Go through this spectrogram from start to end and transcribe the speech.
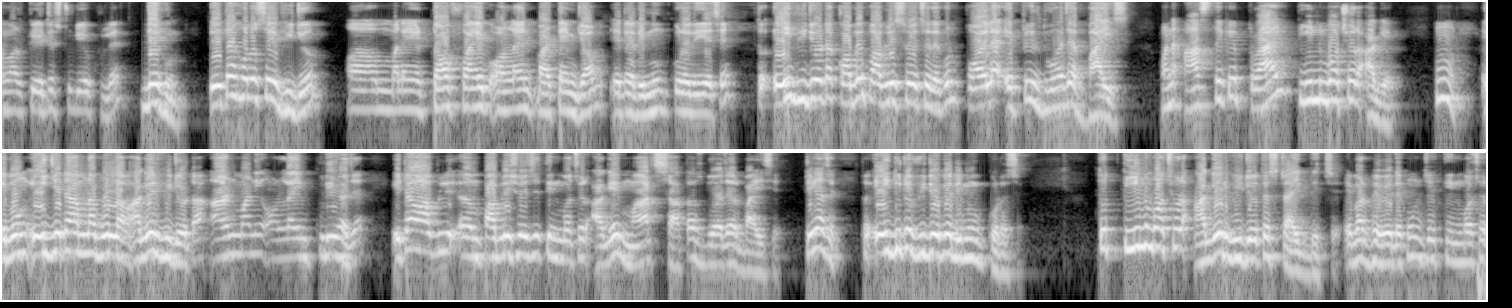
আমার ক্রিয়েটার স্টুডিও খুলে, দেখুন, এটা হলো সেই ভিডিও মানে top five online part time job এটা রিমুভ করে দিয়েছে। তো এই ভিডিওটা কবে পাবলিশ হয়েছে দেখুন, পয়লা এপ্রিল দুহাজার বাইশ মানে আজ থেকে প্রায় তিন বছর আগে। হুম, এবং এই যেটা আমরা বললাম আগের ভিডিওটা আর্ন মানি অনলাইন কুড়ি হাজার, এটাও পাবলিশ হয়েছে তিন বছর আগে, মার্চ সাতাশ দু বাইশে, ঠিক আছে? তো এই দুটো ভিডিওকে রিমুভ করেছে। তো তিন বছর আগের ভিডিওতে স্ট্রাইক দিচ্ছে। এবার ভেবে দেখুন যে তিন বছর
